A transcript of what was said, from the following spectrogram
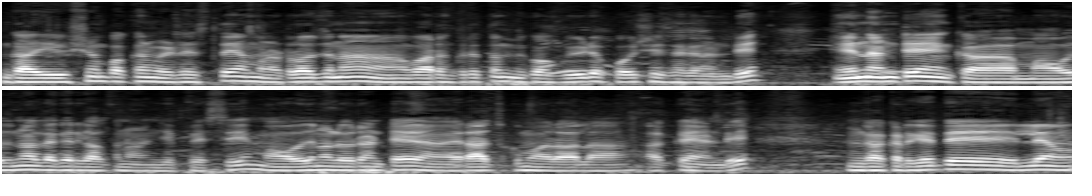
ఇంకా ఈ విషయం పక్కన పెట్టేస్తే మన రోజున వారం క్రితం మీకు ఒక వీడియో పోస్ట్ చేశా కదండి. ఏంటంటే ఇంకా మా వదినాల దగ్గరికి వెళ్తున్నాను అని చెప్పేసి. మా వదినాలు ఎవరంటే రాజ్ కుమార్ వాళ్ళ అక్కయ్య అండి. ఇంకా అక్కడికైతే వెళ్ళాము.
